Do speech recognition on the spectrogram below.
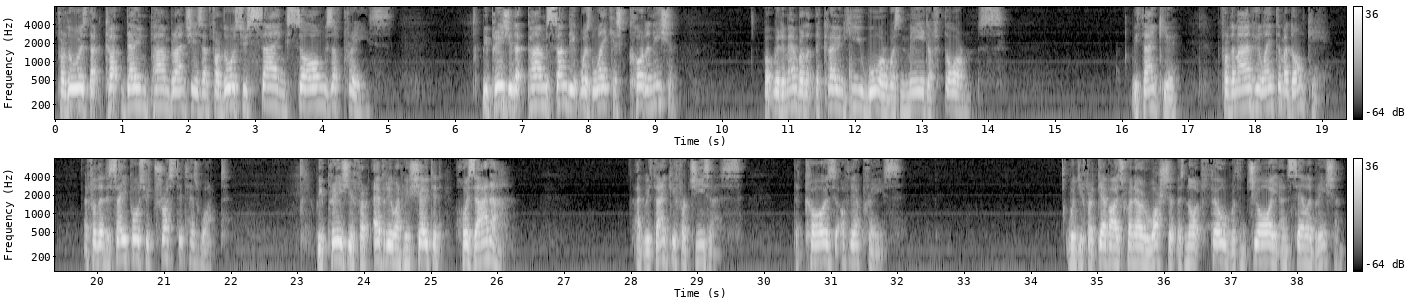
for those that cut down palm branches and for those who sang songs of praise. We praise you that Palm Sunday was like his coronation, but we remember that the crown he wore was made of thorns. We thank you for the man who lent him a donkey and for the disciples who trusted his word. We praise you for everyone who shouted, Hosanna! And we thank you for Jesus the cause of their praise. Would you forgive us when our worship is not filled with joy and celebration?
